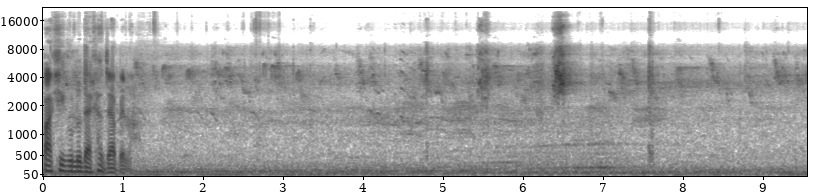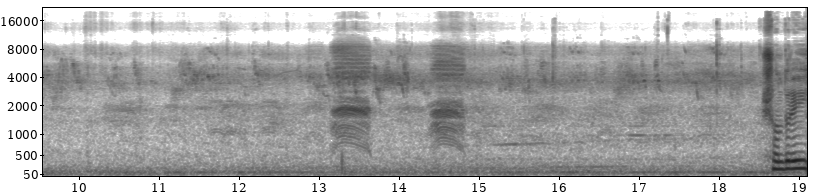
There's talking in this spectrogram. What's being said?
পাখিগুলো দেখা যাবে না। সুন্দরী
